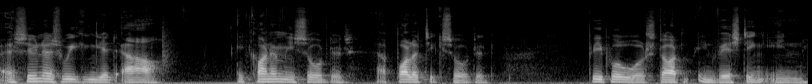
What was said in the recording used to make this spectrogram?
as soon as we can get our economy sorted, our politics sorted, people will start investing in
